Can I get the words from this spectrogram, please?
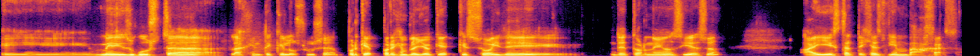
eh, me disgusta la gente que los usa. Porque, por ejemplo, yo que, que soy de, de torneos y eso, hay estrategias bien bajas,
